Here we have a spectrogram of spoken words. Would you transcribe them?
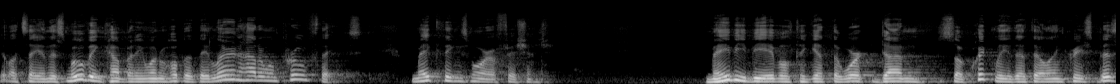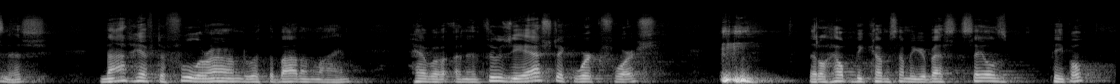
let's say in this moving company, one would hope that they learn how to improve things, make things more efficient, maybe be able to get the work done so quickly that they'll increase business, not have to fool around with the bottom line, have a, an enthusiastic workforce that'll help become some of your best salespeople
